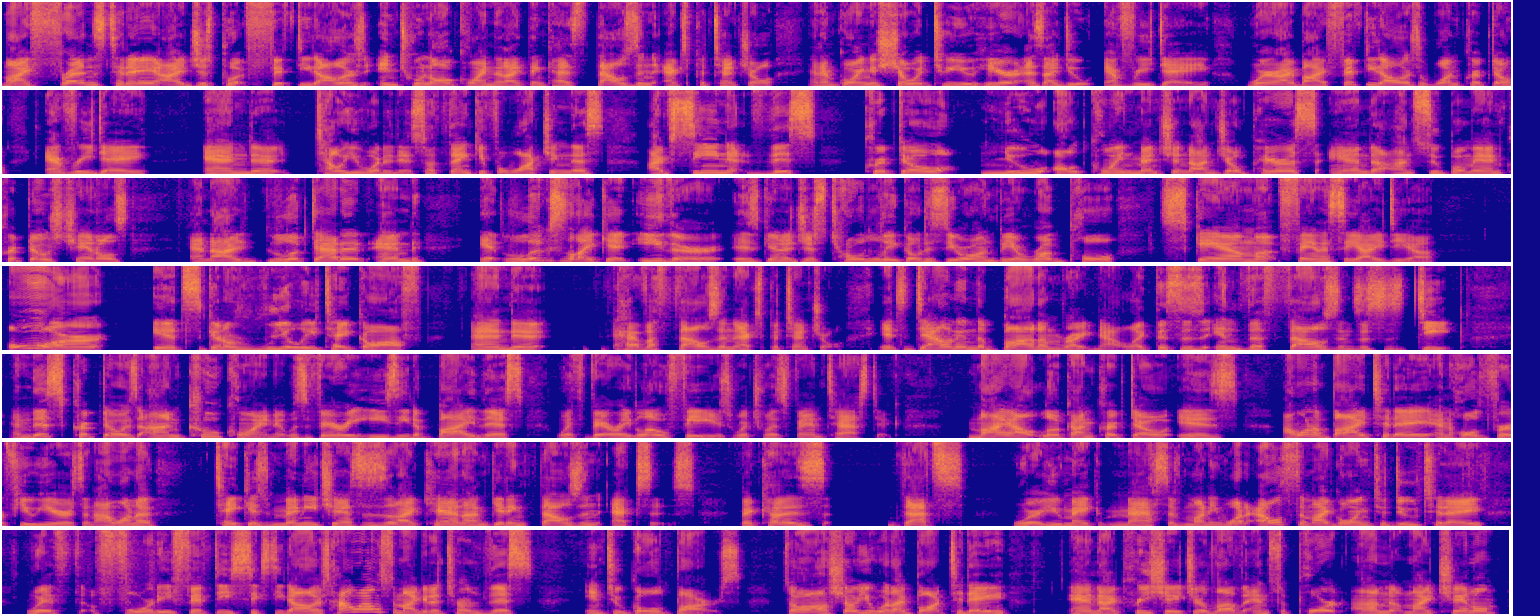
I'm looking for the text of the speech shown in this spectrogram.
My friends, today I just put $50 into an altcoin that I think has 1000x potential, and I'm going to show it to you here as I do every day, where I buy $50 of one crypto every day and uh, tell you what it is. So thank you for watching this. I've seen this crypto new altcoin mentioned on Joe Parys and on Superman Crypto's channels, and I looked at it and it looks like it either is going to just totally go to zero and be a rug pull scam fantasy idea, or it's going to really take off and it have a thousand X potential. It's down in the bottom right now. Like this is in the thousands. This is deep. And this crypto is on KuCoin. It was very easy to buy this with very low fees, which was fantastic. My outlook on crypto is I want to buy today and hold for a few years, and I want to take as many chances that I can on getting 1000 X's because that's where you make massive money. What else am I going to do today with 40, 50, 60 dollars? How else am I going to turn this into gold bars? So I'll show you what I bought today, and I appreciate your love and support on my channel.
